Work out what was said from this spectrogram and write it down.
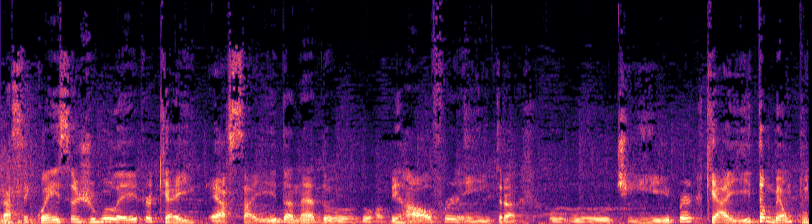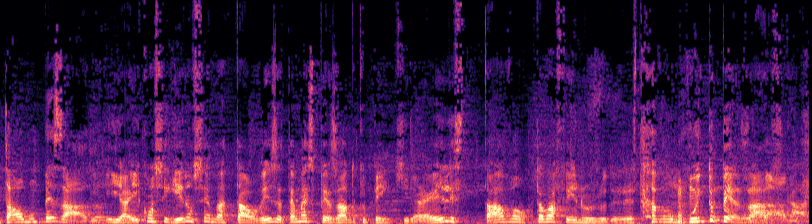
Na sequência, Jugulator, que aí é a saída, né, do, do Rob Halford, entra o, o Tim Reaper, que aí também é um puta álbum pesado. E aí conseguiram ser talvez até mais pesado que o Painkiller. Eles estavam. Tava feio no Judas, eles estavam muito pesados, cara.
